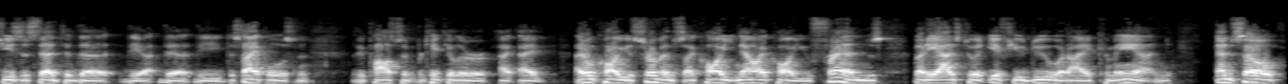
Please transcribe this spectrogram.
Jesus said to the the the, the disciples, the apostles in particular, I, I I don't call you servants, I call you now I call you friends, but he adds to it, if you do what I command. And so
